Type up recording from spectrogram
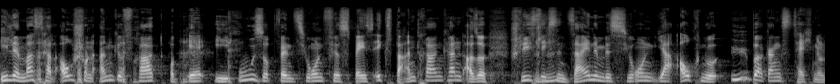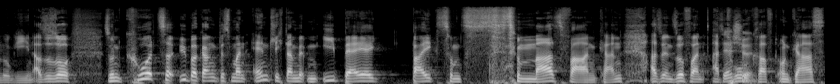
Elon Musk hat auch schon angefragt, ob er EU-Subventionen für SpaceX beantragen kann. Also schließlich mhm. sind seine Missionen ja auch nur Übergangstechnologien. Also so, so ein kurzer Übergang, bis man endlich dann mit dem E-Bike E-Bike zum, zum Mars fahren kann. Also insofern. Atomkraft und Gas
